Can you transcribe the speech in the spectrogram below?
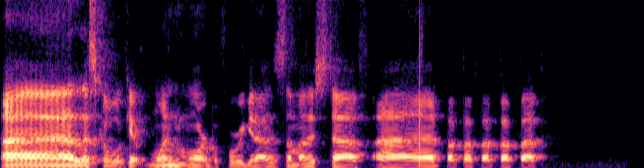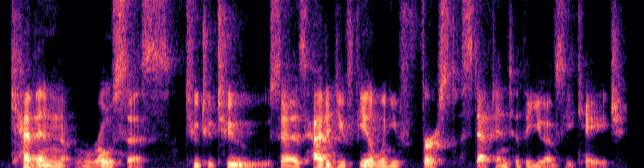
Uh let's go. We'll get one more before we get on to some other stuff. Uh bup, bup, bup, bup, bup. Kevin Rosas 222 says, How did you feel when you first stepped into the UFC cage?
